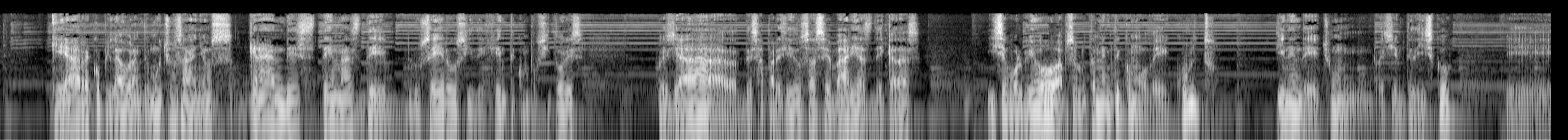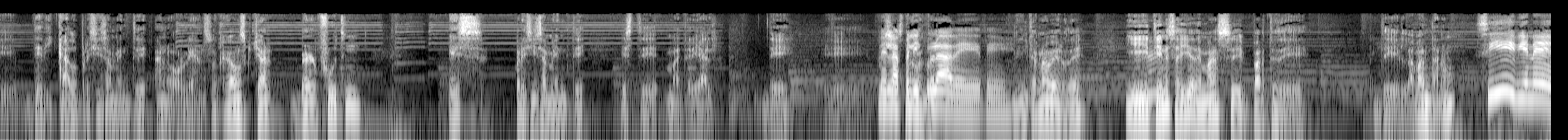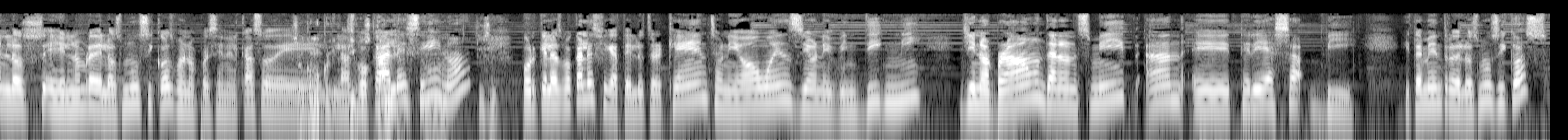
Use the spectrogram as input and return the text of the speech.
que ha recopilado durante muchos años grandes temas de bluseros y de gente, compositores, pues ya desaparecidos hace varias décadas, y se volvió absolutamente como de culto. Tienen de hecho un reciente disco eh, dedicado precisamente a Nueva Orleans. Lo que acabamos de escuchar, Barefootin, es precisamente este material de... eh, pues de la banda. película de, de- Linterna Verde. Y tienes ahí además eh, parte de, de la banda, ¿no? Sí, vienen los, el nombre de los músicos, bueno, pues en el caso de las vocales, cambian. sí. ¿no? Sí, sí. Porque las vocales, fíjate, Luther Kent, Tony Owens, Johnny Vindigni, Gina Brown, Danon Smith and eh, Teresa B. Y también dentro de los músicos,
